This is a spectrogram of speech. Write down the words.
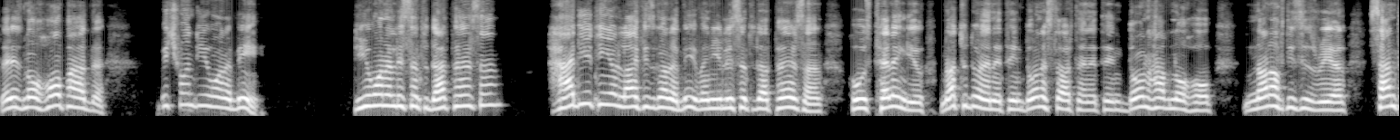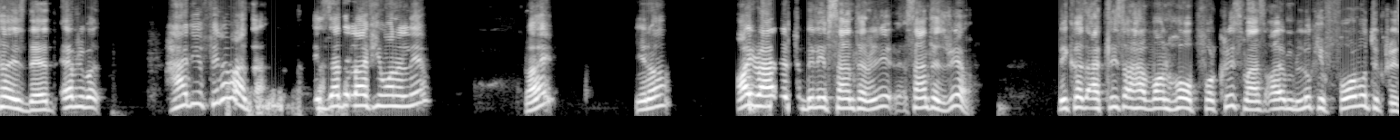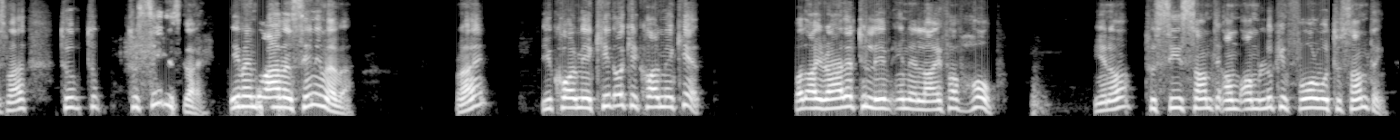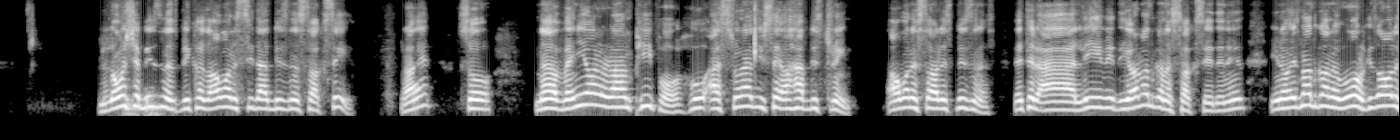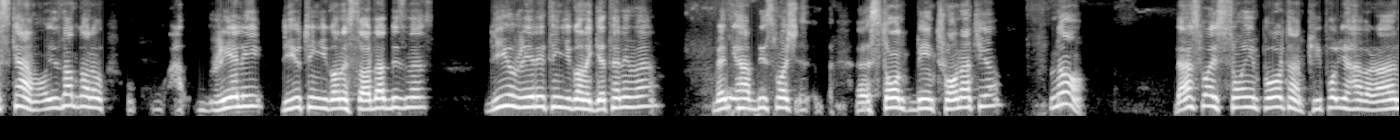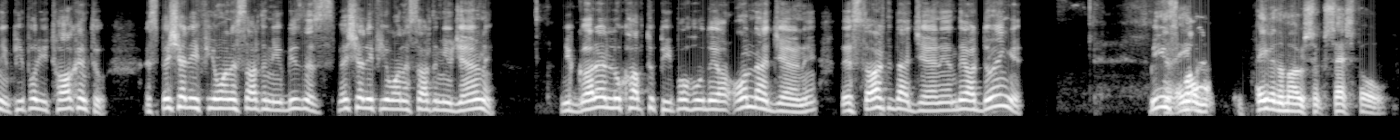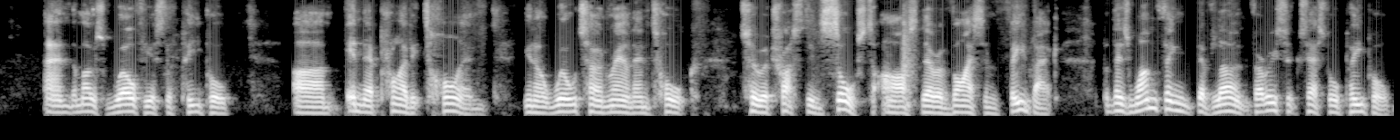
There is no hope out there. Which one do you want to be? Do you want to listen to that person? How do you think your life is going to be when you listen to that person who's telling you not to do anything, don't start anything, don't have no hope, none of this is real, Santa is dead, everybody. How do you feel about that? Is that the life you want to live? Right? You know, I rather to believe Santa Santa is real because at least I have one hope for Christmas. I'm looking forward to Christmas to to to see this guy, even though I haven't seen him ever. Right? You call me a kid, okay, call me a kid but I rather to live in a life of hope. You know, to see something. I'm, I'm looking forward to something. Launch a business because I want to see that business succeed. Right. So now when you are around people who, as soon as you say, I have this dream, I want to start this business. They tell you, ah, leave it. You're not going to succeed in it. You know, it's not going to work. It's all a scam. It's not going to. Really? Do you think you're going to start that business? Do you really think you're going to get anywhere when you have this much uh, stone being thrown at you? No. That's why it's so important. People you have around you, people you're talking to, especially if you want to start a new business, especially if you want to start a new journey. You gotta look up to people who they are on that journey. They started that journey and they are doing it. Be inspired. Even, even the most successful and the most wealthiest of people um, in their private time, you know, will turn around and talk to a trusted source to ask their advice and feedback. But there's one thing they've learned very successful people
